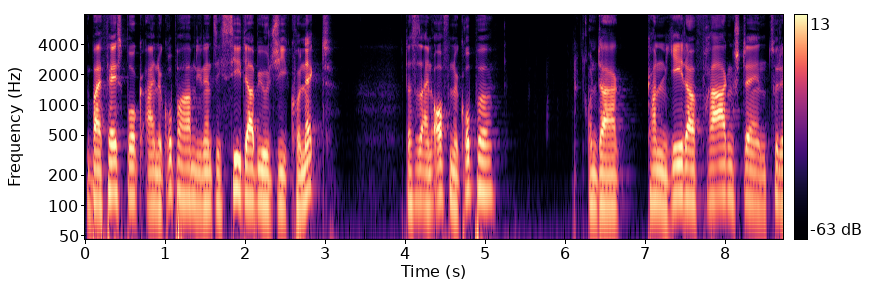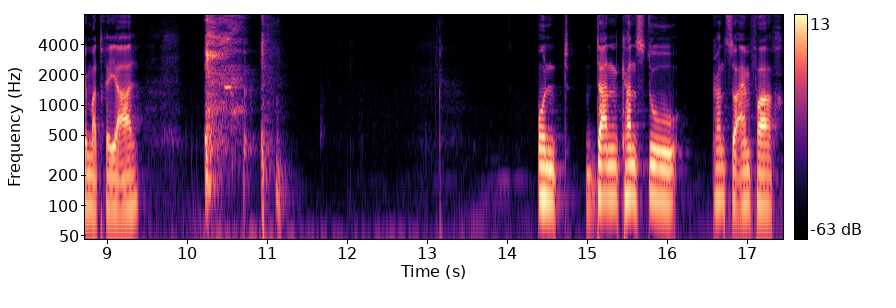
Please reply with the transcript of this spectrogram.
bei Facebook eine Gruppe haben, die nennt sich CWG Connect. Das ist eine offene Gruppe und da kann jeder Fragen stellen zu dem Material. Und dann kannst du, kannst du einfach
